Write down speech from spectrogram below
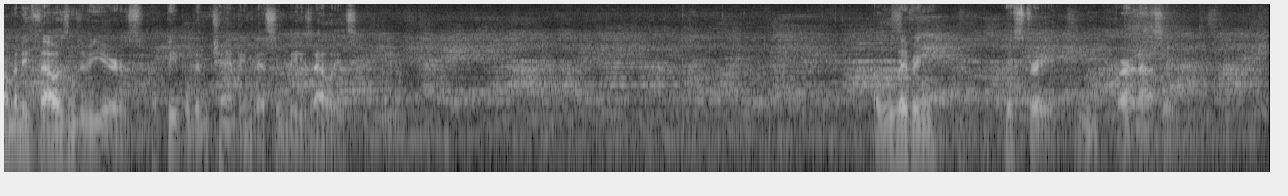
How many thousands of years have people been chanting this in these alleys? A living history in Varanasi.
